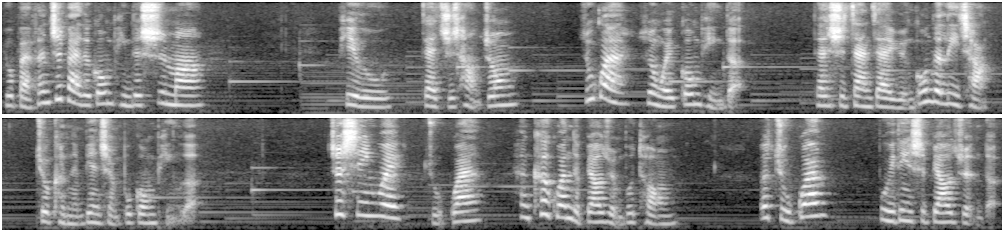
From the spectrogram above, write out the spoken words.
有百分之百的公平的事吗？譬如在职场中，主管认为公平的，但是站在员工的立场，就可能变成不公平了。这是因为主观和客观的标准不同。而主观不一定是标准的，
